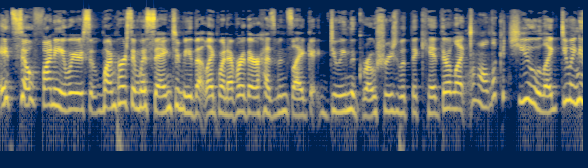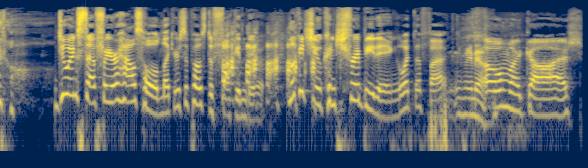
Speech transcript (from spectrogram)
It's so funny. We were, one person was saying to me that like whenever their husband's like doing the groceries with the kid, they're like, oh, look at you, like doing it all. doing stuff for your household like you're supposed to fucking do look at you contributing what the fuck I know. Oh my gosh.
